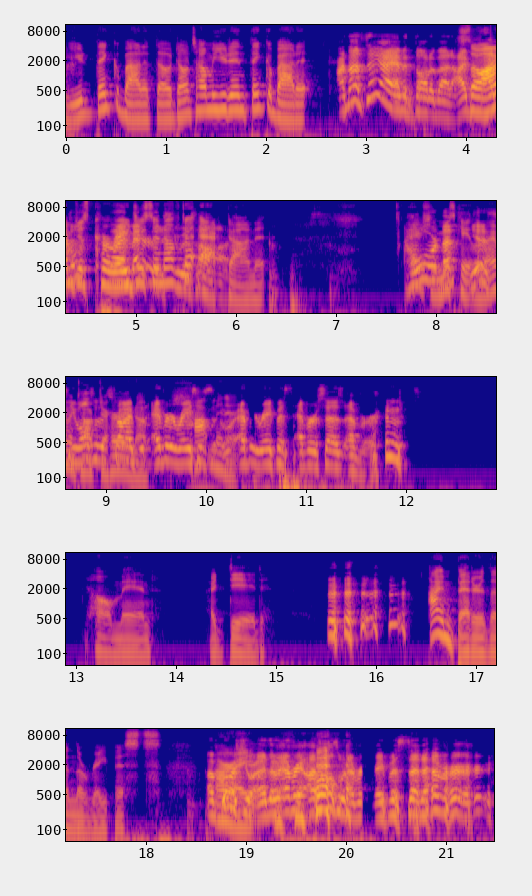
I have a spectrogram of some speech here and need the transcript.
You'd think about it though. Don't tell me you didn't think about it. I'm not saying I haven't thought about it. I, so I I'm just think when I met courageous enough to act on it. I Or actually miss Caitlin. I haven't you talked also to her in described a what every racist or every rapist ever says ever. Oh man, I did. I'm better than the rapists. Of course you are. right. Every, that's also what every rapist said ever.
